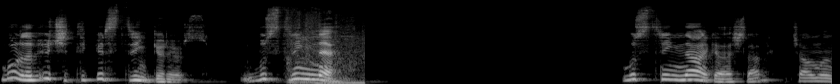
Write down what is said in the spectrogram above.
Burada bir 3 hitlik bir string görüyoruz. Bu string ne? Bu string ne arkadaşlar? Çalma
